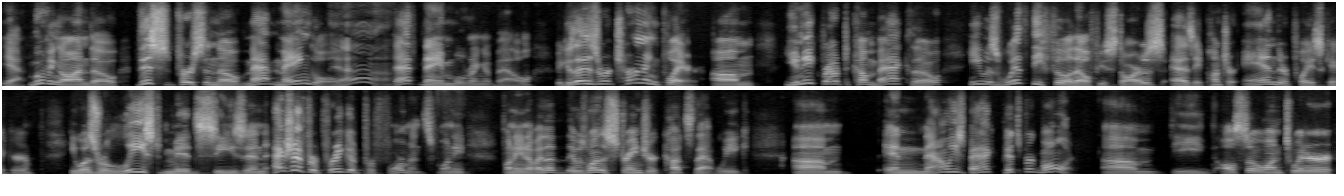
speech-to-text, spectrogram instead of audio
yeah. Moving on though, this person though, Matt Mengel. yeah. That name will ring a bell because that is a returning player. Um, unique route to come back though. He was with the Philadelphia Stars as a punter and their place kicker. He was released mid-season, actually after a pretty good performance. Funny, funny enough, I thought it was one of the stranger cuts that week. Um, and now he's back, Pittsburgh Mauler. Um, he also on Twitter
